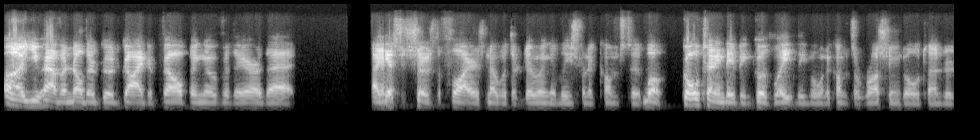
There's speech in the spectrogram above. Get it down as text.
uh, you have another good guy developing over there that I guess it shows the Flyers know what they're doing at least when it comes to well goaltending. They've been good lately, but when it comes to rushing goaltenders,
